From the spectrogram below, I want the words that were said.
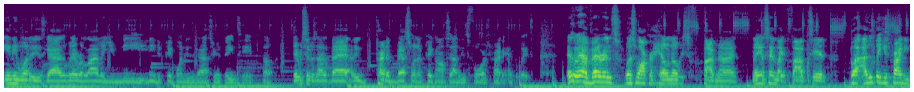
any one of these guys, whatever lineman you need, you need to pick one of these guys for your theme team. So Jefferson is not as bad. I think probably the best one to pick honestly out of these four is probably the heavyweights. Next we have veterans. Wes Welker, hell no, he's 5'9". Megan Sam like 5'10". But I do think he's probably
